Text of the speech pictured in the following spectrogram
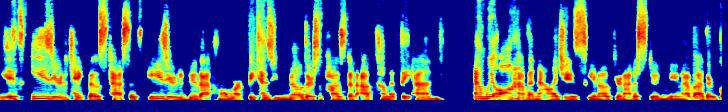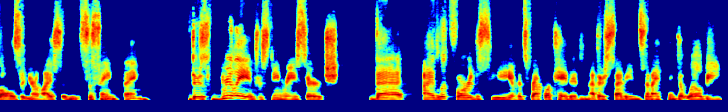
it's easier to take those tests. It's easier to do that homework because you know there's a positive outcome at the end. And we all have analogies. You know, if you're not a student, you have other goals in your life and it's the same thing. There's really interesting research that I look forward to see if it's replicated in other settings. And I think it will be.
